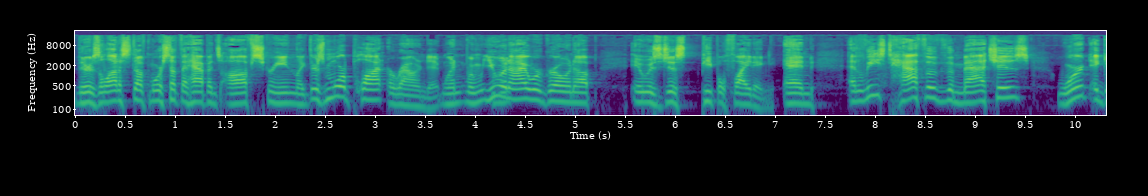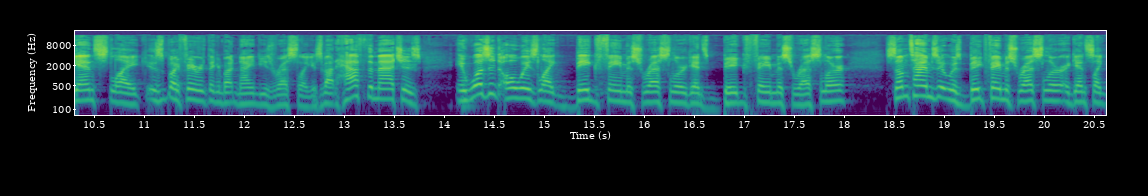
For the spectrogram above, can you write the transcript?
There's a lot of stuff, more stuff that happens off screen. Like there's more plot around it. When when you and I were growing up, it was just people fighting. And at least half of the matches weren't against like this is my favorite thing about 90s wrestling. Is about half the matches it wasn't always like big famous wrestler against big famous wrestler. Sometimes it was big famous wrestler against like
